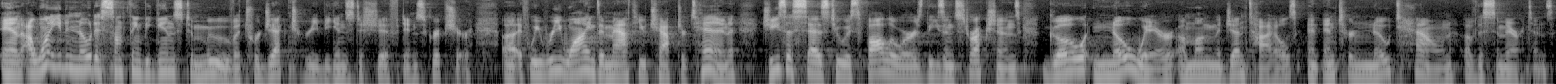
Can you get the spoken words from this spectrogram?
And I want you to notice something begins to move, a trajectory begins to shift in Scripture. Uh, if we rewind to Matthew chapter 10, Jesus says to his followers these instructions Go nowhere among the Gentiles and enter no town of the Samaritans,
